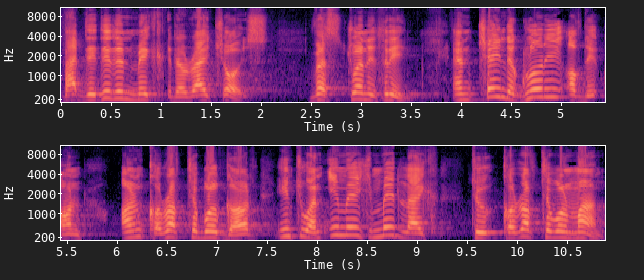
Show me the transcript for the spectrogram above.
but they didn't make the right choice. Verse 23 and change the glory of the un- uncorruptible God into an image made like to corruptible man,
